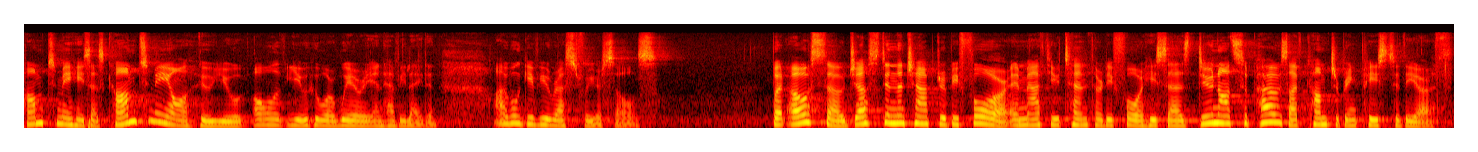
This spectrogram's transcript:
Come to me, he says, Come to me, all, who you, all of you who are weary and heavy laden. I will give you rest for your souls. But also, just in the chapter before, in Matthew 10:34, he says, "Do not suppose I've come to bring peace to the earth.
